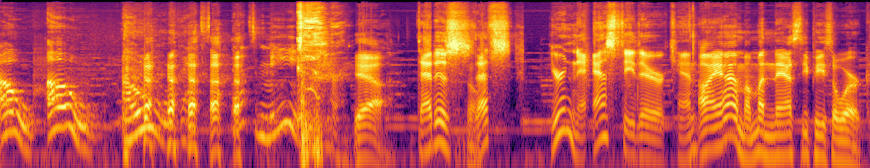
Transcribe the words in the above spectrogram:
Oh, oh, oh, that's, that's mean. Yeah, That is. That's. You're nasty there, Ken. I am. I'm a nasty piece of work.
